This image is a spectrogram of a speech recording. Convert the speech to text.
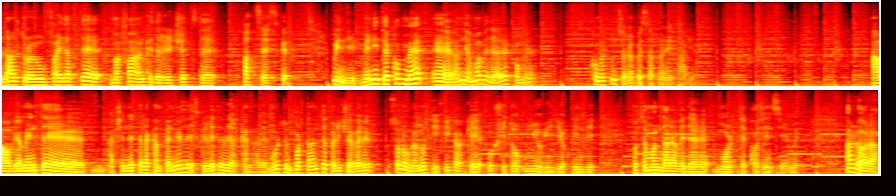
l'altro è un fai da te ma fa anche delle ricette pazzesche. Quindi venite con me e andiamo a vedere come, come funziona questa planetaria Ah, ovviamente accendete la campanella e iscrivetevi al canale, è molto importante per ricevere solo una notifica che è uscito un mio video, quindi possiamo andare a vedere molte cose insieme. Allora,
